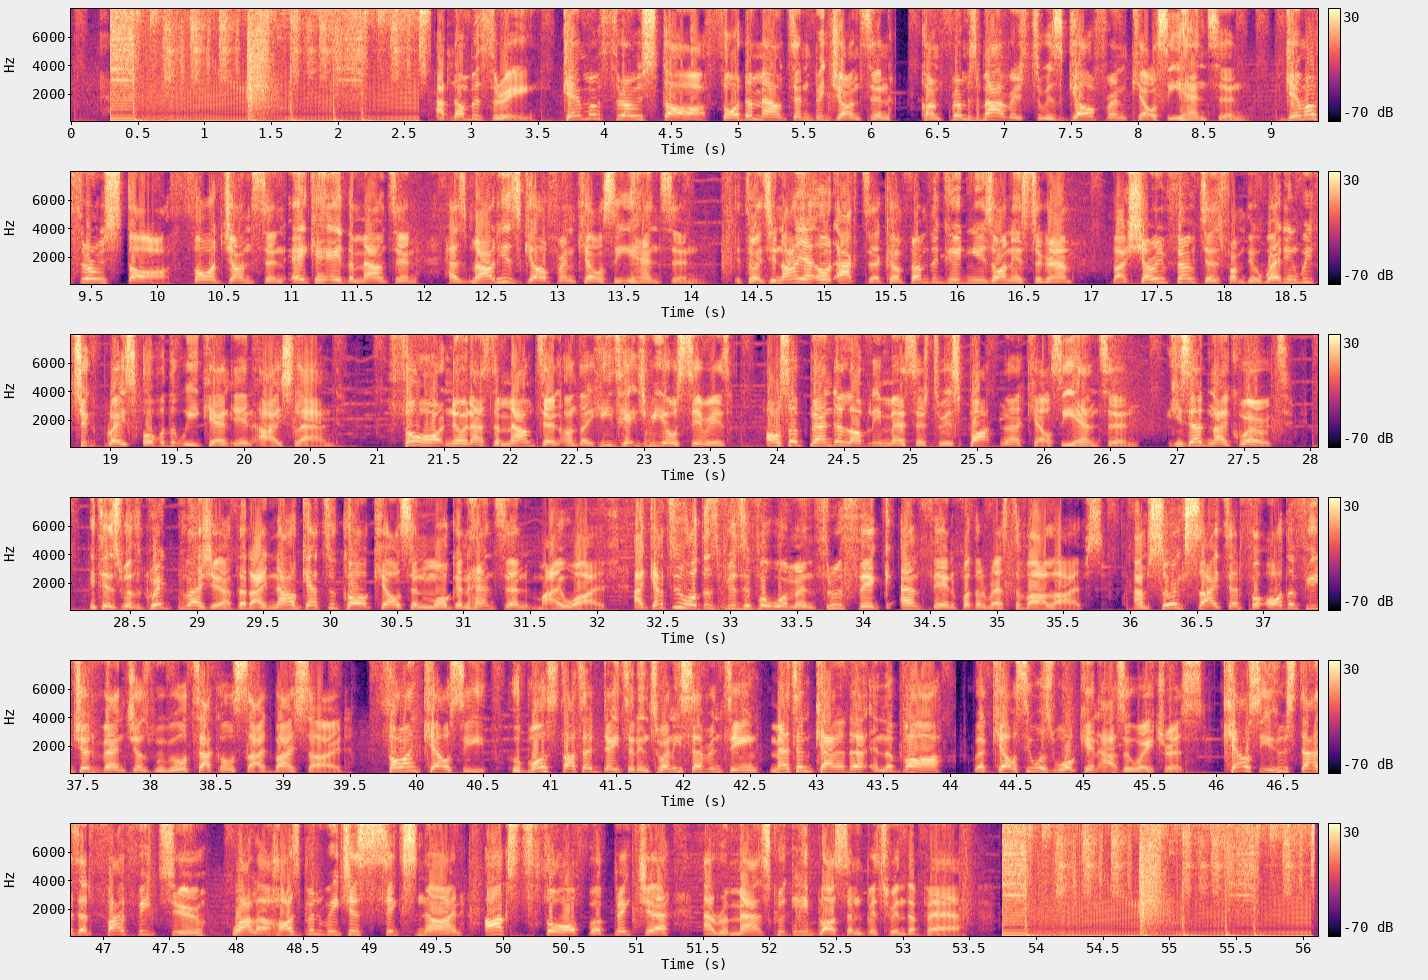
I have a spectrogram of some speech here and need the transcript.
At number 3, Game of Thrones star Thor the Mountain B. Johnson confirms marriage to his girlfriend Kelsey Henson. Game of Thrones star Thor Johnson, aka The Mountain, has married his girlfriend Kelsey Henson. The 29-year-old actor confirmed the good news on Instagram by sharing photos from their wedding which took place over the weekend in Iceland. Thor, known as the Mountain on the Heat HBO series, also penned a lovely message to his partner Kelsey Henson. He said, and I quote, it is with great pleasure that I now get to call Kelsey Morgan Henson my wife. I get to hold this beautiful woman through thick and thin for the rest of our lives. I'm so excited for all the future adventures we will tackle side by side. Thor and Kelsey, who both started dating in 2017, met in Canada in the bar where Kelsey was working as a waitress. Kelsey, who stands at 5 feet 2, while her husband reaches 6'9, asked Thor for a picture and romance quickly blossomed between the pair.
